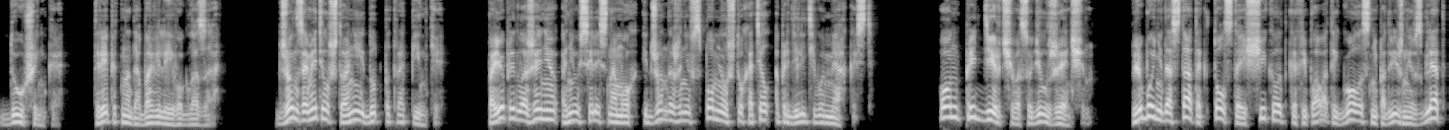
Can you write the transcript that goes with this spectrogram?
«Душенька», — трепетно добавили его глаза. Джон заметил, что они идут по тропинке. По ее предложению они уселись на мох, и Джон даже не вспомнил, что хотел определить его мягкость. Он придирчиво судил женщин. Любой недостаток, толстая щиколотка, хрипловатый голос, неподвижный взгляд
